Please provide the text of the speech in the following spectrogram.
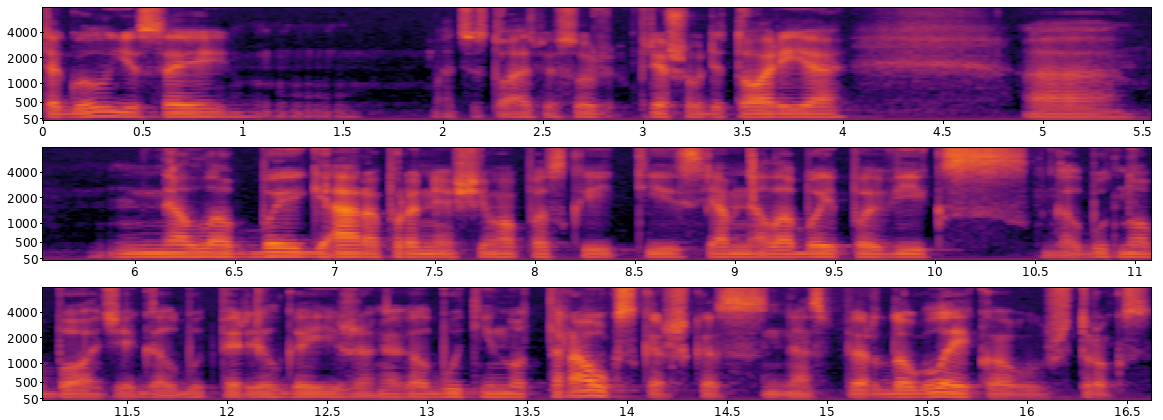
tegul jisai atsistojęs prieš auditoriją nelabai gerą pranešimą paskaitys, jam nelabai pavyks, galbūt nuobodžiai, galbūt per ilgą įžangą, galbūt jį nutrauks kažkas, nes per daug laiko užtruks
